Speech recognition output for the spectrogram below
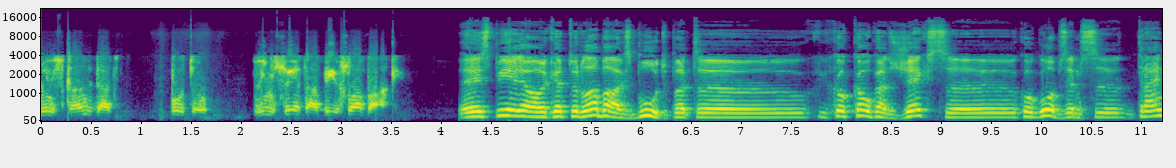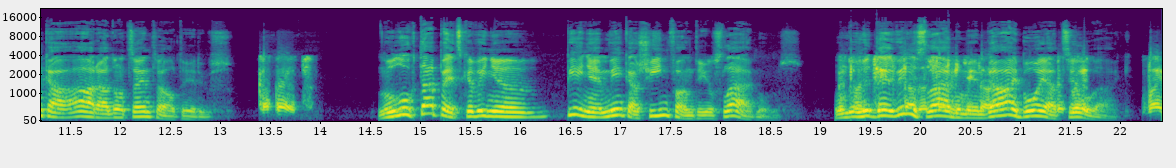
ministru kandidāti būtu viņas vietā bijuši labāki. Es pieļauju, ka tur labāks būtu pat uh, kaut, kaut kāds žeks, uh, ko gobzems uh, trenkā ārā no centrāla tirgus. Kāpēc? Nu, lūk, tāpēc, ka viņa pieņēma vienkārši infantīvus lēmumus. Un un dēļ viņas lēmumiem gāja bojā cilvēki. vai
